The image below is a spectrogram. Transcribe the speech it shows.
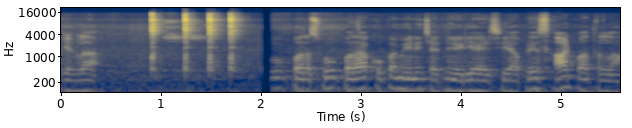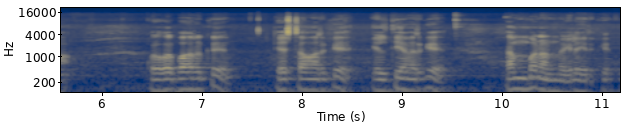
ஓகேங்களா? சூப்பராக சூப்பராக குப்பை மீன் சட்னி ரெடி ஆகிடுச்சு அப்படியே சாட் பார்த்துடலாம். குறகுறப்பாக இருக்குது டேஸ்ட்டாகவும் இருக்குது ஹெல்த்தியாகவும் இருக்குது ரொம்ப நன்மைகளும் இருக்குது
